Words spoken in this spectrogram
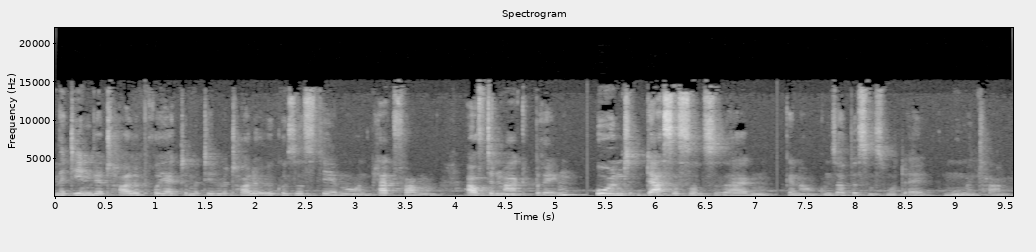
mit denen wir tolle Projekte, mit denen wir tolle Ökosysteme und Plattformen auf den Markt bringen. Und das ist sozusagen genau unser Businessmodell momentan.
